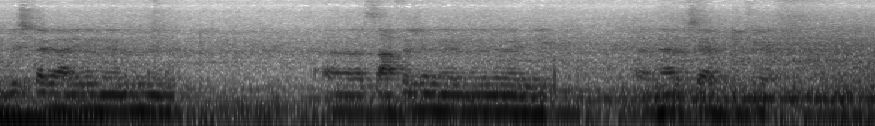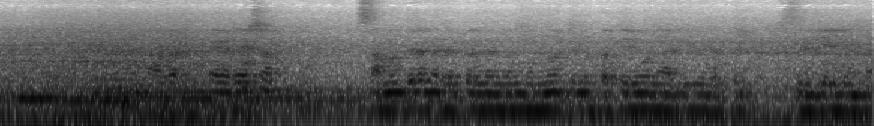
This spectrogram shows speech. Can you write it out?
ഉദ്ദിഷ്ട കാര്യങ്ങൾ നേടുന്നതിനും സാഫല്യം നേടുന്നതിനു വേണ്ടി നേർച്ച അർപ്പിക്കുക അവർ ഏകദേശം സമുദ്രനിരപ്പിൽ നിന്നും മുന്നൂറ്റി മുപ്പത്തി മൂന്ന് അടി ഉയരത്തിൽ സ്ഥിതി ചെയ്യുന്ന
